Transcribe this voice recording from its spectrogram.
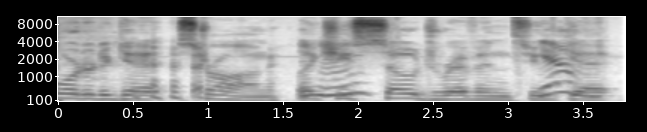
order to get strong. Like she's so driven to Yeah. get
